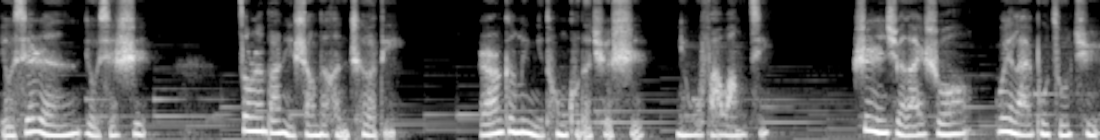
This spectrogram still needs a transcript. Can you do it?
有些人，有些事，纵然把你伤得很彻底，然而更令你痛苦的却是你无法忘记。诗人雪莱说：“未来不足惧，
